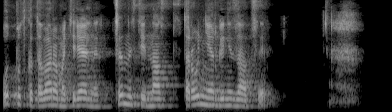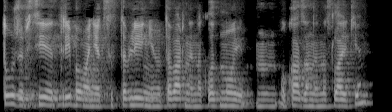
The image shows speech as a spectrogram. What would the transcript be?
отпуска товара материальных ценностей на сторонние организации. Тоже все требования к составлению товарной накладной указаны на слайде.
